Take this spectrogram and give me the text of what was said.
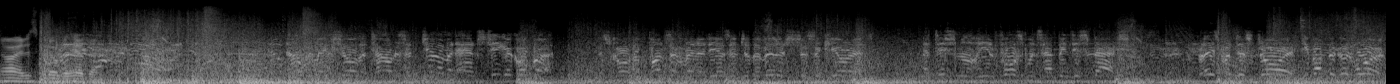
Alright, let's get over here then. Now we make sure the town is in German hands, Tigergruppe. Escort the Panzer Grenadiers into the village to secure it. Additional reinforcements have been dispatched. Placement destroyed. Keep up the good work.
